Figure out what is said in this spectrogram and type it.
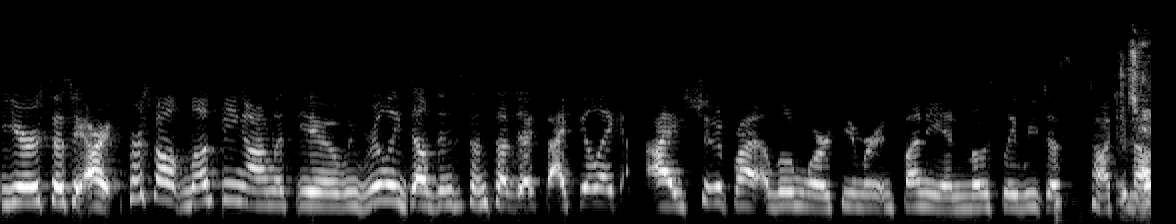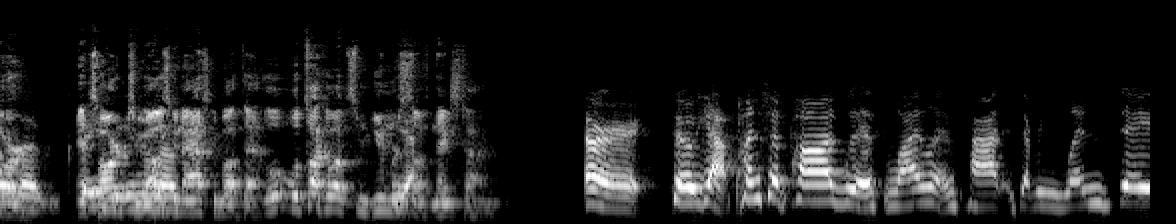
You're so sweet. All right. First of all, love being on with you. We really delved into some subjects, but I feel like I should have brought a little more humor and funny, and mostly we just talked it's about hard. the. It's hard to. I was going to ask about that. We'll, we'll, talk about some humor yeah. stuff next time. All right. So yeah, Punch Up Pod with Leila and Pat. It's every Wednesday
